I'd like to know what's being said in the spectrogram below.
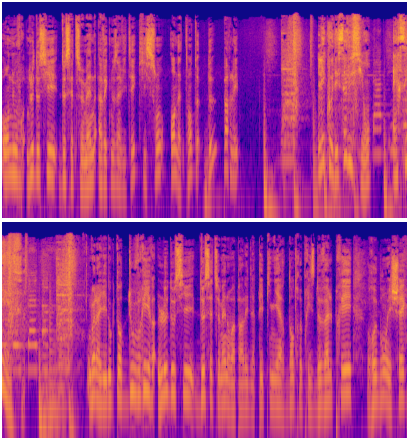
on ouvre le dossier de cette semaine avec nos invités qui sont en attente de parler. L'écho des solutions. RCF. Voilà, il est donc temps d'ouvrir le dossier de cette semaine. On va parler de la pépinière d'entreprise de Valpré, rebond, échec,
